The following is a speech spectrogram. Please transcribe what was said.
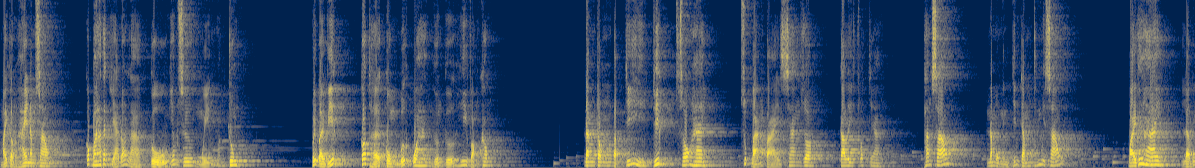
Mãi gần hai năm sau, có ba tác giả đó là cụ giáo sư Nguyễn Văn Trung. Với bài viết có thể cùng bước qua ngưỡng cửa hy vọng không? Đăng trong tạp chí triết số 2 xuất bản tại San Juan, California tháng 6 năm 1996 Bài thứ hai là của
